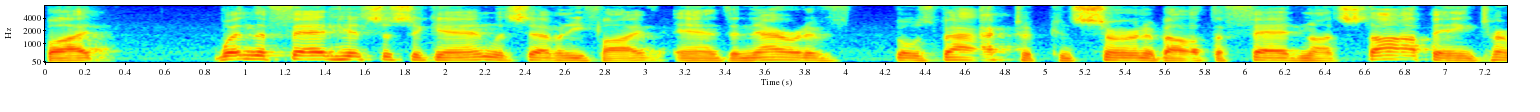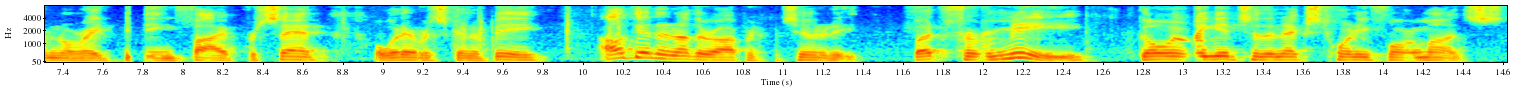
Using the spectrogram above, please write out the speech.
But when the Fed hits us again with 75 and the narrative goes back to concern about the Fed not stopping, terminal rate being 5% or whatever it's going to be, I'll get another opportunity. But for me, going into the next 24 months,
